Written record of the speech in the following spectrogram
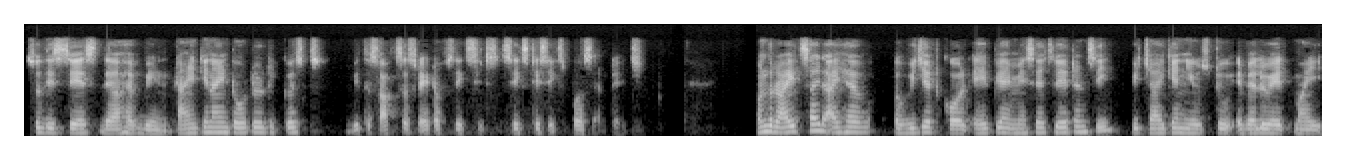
So this says there have been 99 total requests with a success rate of 66 percentage. On the right side, I have a widget called API message latency, which I can use to evaluate my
